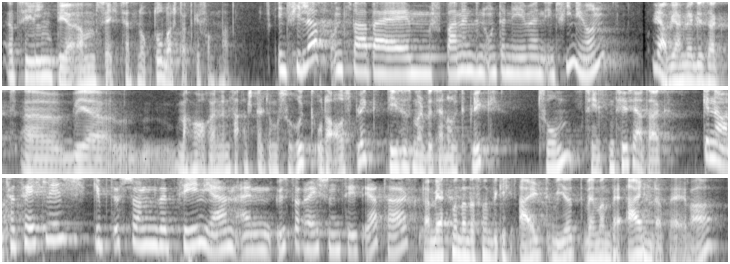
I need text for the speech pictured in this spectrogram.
erzählen, der am 16. Oktober stattgefunden hat. In Villach und zwar beim spannenden Unternehmen Infineon. Ja, wir haben ja gesagt, äh, wir machen auch einen Veranstaltungsrück- oder Ausblick. Dieses Mal wird es ein Rückblick zum 10. CSR-Tag. Genau, tatsächlich gibt es schon seit zehn Jahren einen österreichischen CSR-Tag. Da merkt man dann, dass man wirklich alt wird, wenn man bei allen dabei war,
